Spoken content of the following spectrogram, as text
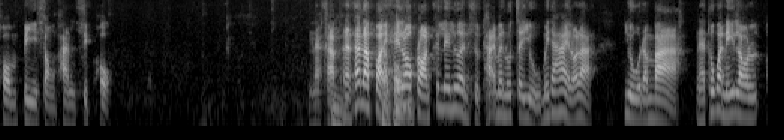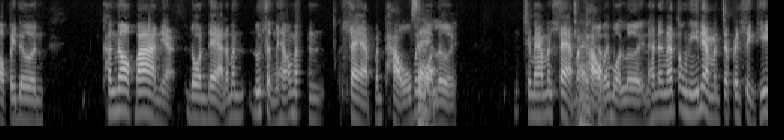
คมปี 2016 นะครับถ้าเราปล่อยให้โลกร้อนขึ้นเรื่อยๆ สุดท้ายมนุษย์จะอยู่ไม่ได้แล้วล่ะ อยู่ลำบากนะ ทุกวันนี้เราออกไปเดิน ข้างนอกบ้านเนี่ย โดนแดดแล้วมันรู้สึกไหมครับว่ามันแสบมันเผาไปหมดเลย ใช่ไหมมันแสบมันเผาไปหมดเลยนะดังนั้นตรงนี้เนี่ยมันจะเป็นสิ่งที่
